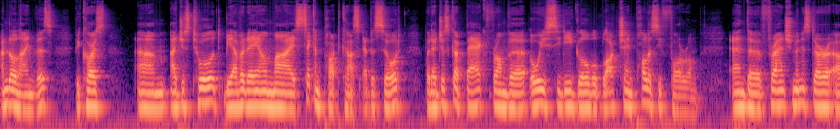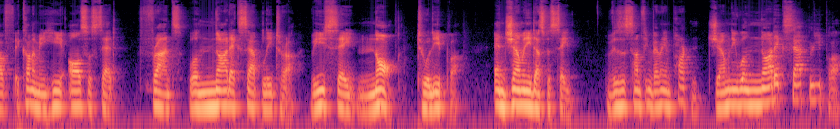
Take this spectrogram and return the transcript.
underline this because um, I just told the other day on my second podcast episode but I just got back from the OECD Global Blockchain Policy Forum, and the French Minister of Economy he also said France will not accept Libra. We say no to Libra, and Germany does the same. This is something very important. Germany will not accept Libra.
